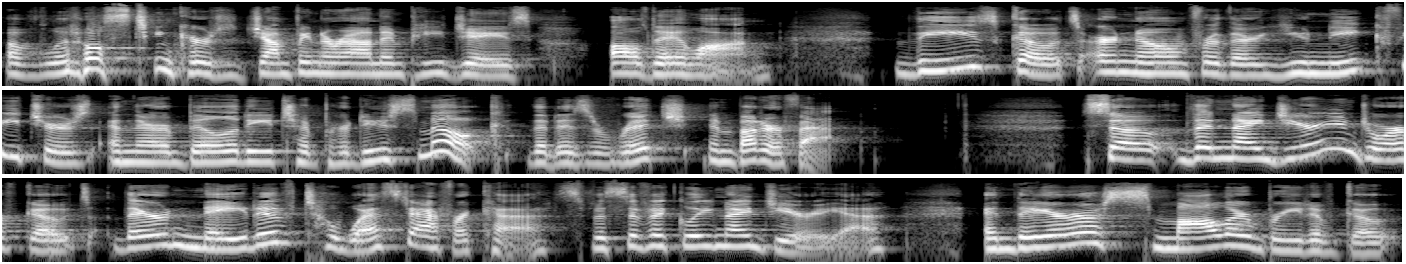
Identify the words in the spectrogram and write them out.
of little stinkers jumping around in PJs all day long. These goats are known for their unique features and their ability to produce milk that is rich in butterfat. So, the Nigerian dwarf goats, they're native to West Africa, specifically Nigeria, and they are a smaller breed of goat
